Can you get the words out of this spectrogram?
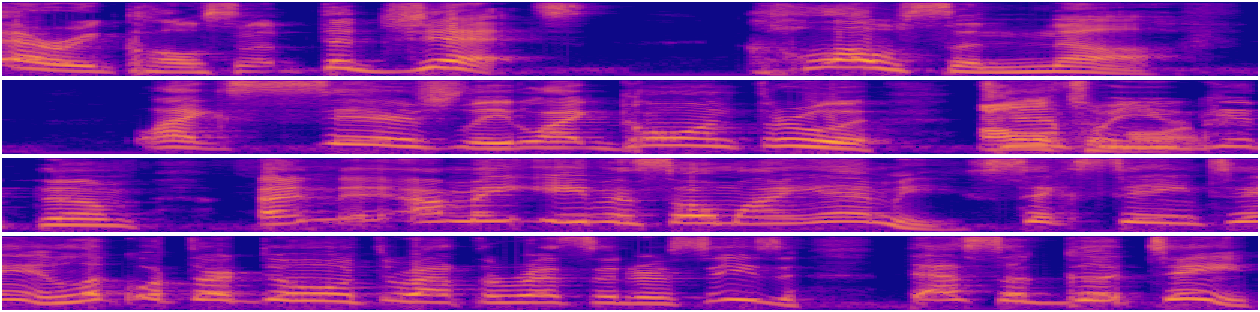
very close enough. The Jets, close enough. Like seriously, like going through it. Tampa, Baltimore. you get them. And I mean, even so, Miami, 16-10. Look what they're doing throughout the rest of their season. That's a good team.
